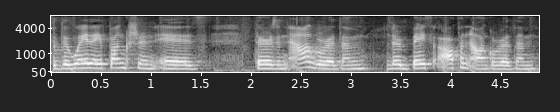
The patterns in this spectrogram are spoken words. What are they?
the way they function is there's an algorithm, they're based off an algorithm,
